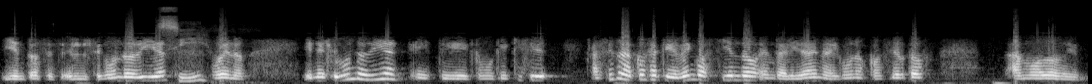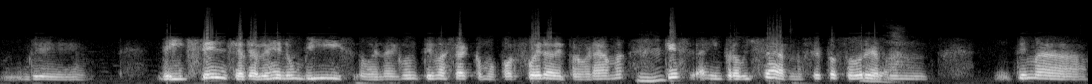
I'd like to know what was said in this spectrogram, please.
y entonces el segundo día, Sí. bueno, en el segundo día, este, como que quise hacer una cosa que vengo haciendo en realidad en algunos conciertos a modo de, de, de licencia, tal vez en un bis o en algún tema ya como por fuera del programa, que es eh, improvisar, ¿no es cierto?, sobre algún tema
